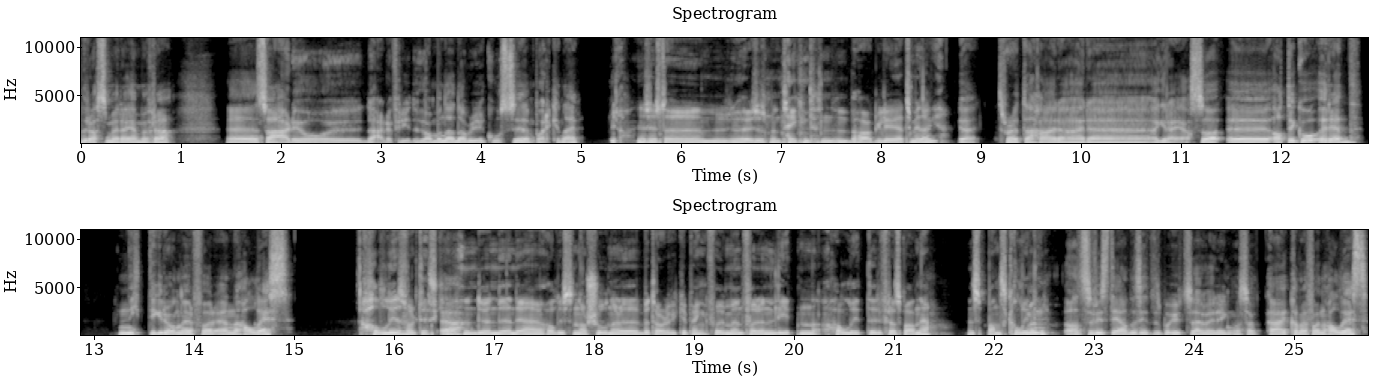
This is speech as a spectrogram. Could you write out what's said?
drasse med deg hjemmefra. Eh, Så er det jo da er det fryd og gammen, da. blir det kos i den parken der. Ja, jeg syns det høres ut som en, en behagelig ettermiddag. Ja, jeg tror dette her er, eh, er greia. Så uh, Attico Redd, 90 kroner for en hallis. Hallis, faktisk. Ja. Det, det er jo hallusinasjoner, det betaler vi ikke penger for. Men for en liten halvliter fra Spania, en spansk halvliter altså, hvis jeg hadde sittet på uteservering og sagt «Nei, kan jeg få en halvis,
